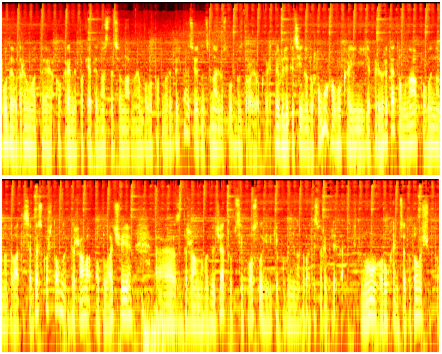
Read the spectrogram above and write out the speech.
буде отримувати окремі пакети на стаціонарну амбулаторну реабілітацію від Національної служби здоров'я України. Реабілітаційна допомога в Україні є пріоритетом. Вона повинна надаватися безкоштовно. і Держава оплачує е, з державного бюджету всі послуги, які повинні надаватися в реабілітації. Тому рухаємося до того, щоб е,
